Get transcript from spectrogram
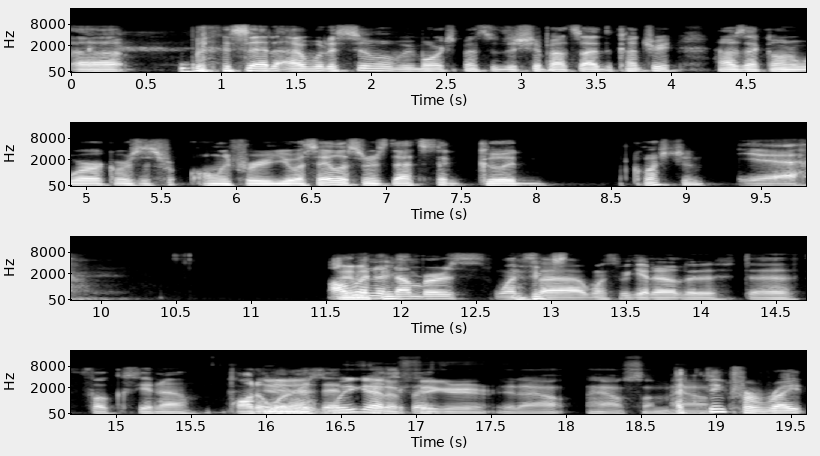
uh, said, I would assume it would be more expensive to ship outside the country. How's that going to work? Or is this for, only for USA listeners? That's a good question. Yeah. I'll And I run the think- numbers once uh once we get all the the folks, you know, all the Yeah. orders in. we got to basically. figure it out how somehow. I think for right,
